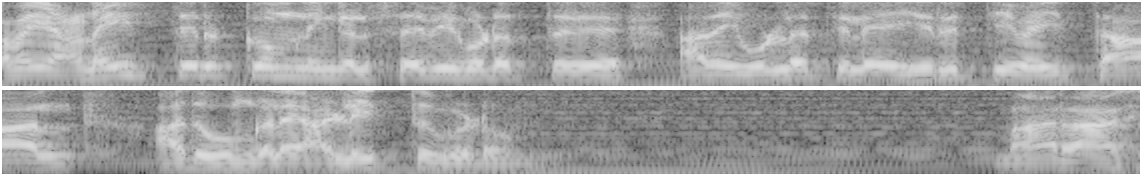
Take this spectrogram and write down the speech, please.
அவை அனைத்திற்கும் நீங்கள் செவி கொடுத்து அதை உள்ளத்திலே இருத்தி வைத்தால் அது உங்களை அழித்து விடும் மாறாக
